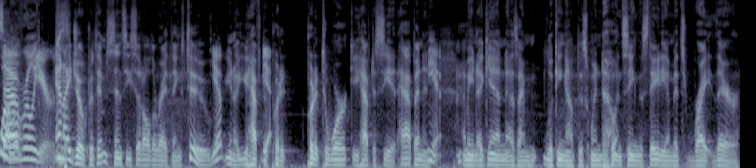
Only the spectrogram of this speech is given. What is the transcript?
Well, several years. And I joked with him since he said all the right things too. Yep. You know, you have to Yeah. put it put it to work. You have to see it happen. And Yeah. I mean, again, as I'm looking out this window and seeing the stadium, it's right there.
